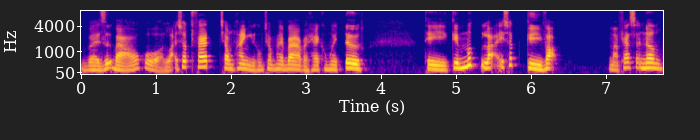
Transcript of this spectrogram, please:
về dự báo của lãi suất Fed trong 2023 và 2024 thì cái mức lãi suất kỳ vọng mà Fed sẽ nâng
